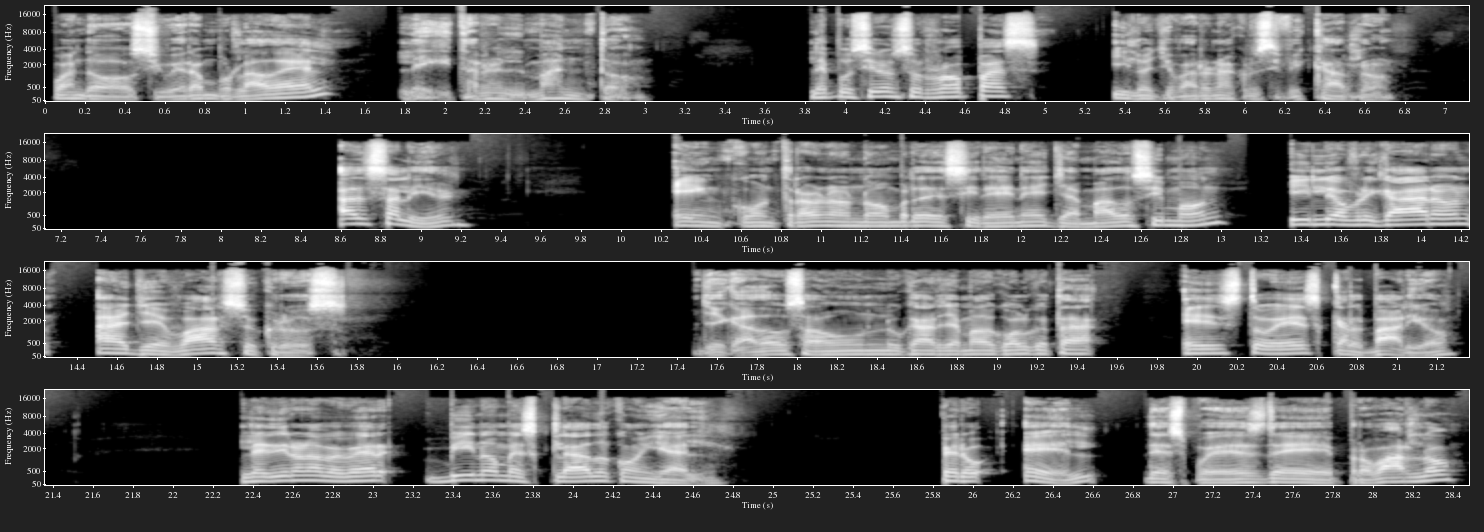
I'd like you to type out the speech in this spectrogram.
Cuando se hubieron burlado de él, le quitaron el manto, le pusieron sus ropas y lo llevaron a crucificarlo. Al salir, encontraron a un hombre de Sirene llamado Simón y le obligaron a llevar su cruz. Llegados a un lugar llamado Gólgota, esto es Calvario, le dieron a beber vino mezclado con hiel. Pero él Después de probarlo,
